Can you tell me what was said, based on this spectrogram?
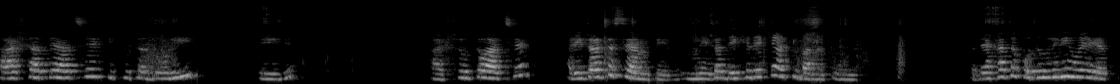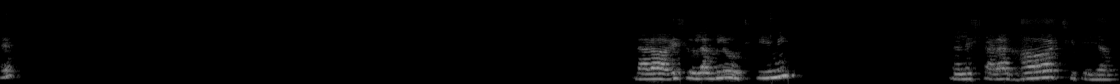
তার সাথে আছে কিছুটা দড়ি, এই যে। আর সুতো আছে, আর এটা হচ্ছে স্যাম্পেল। মানে এটা দেখে দেখে আর কি বানাতে বলেছে দেখা তো প্রথম দিনই হয়ে গেছে। দাঁড়াও, আগে চুলাগুলো উঠিয়ে নিই নাহলে সারা ঘর ছিটে যাবে।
